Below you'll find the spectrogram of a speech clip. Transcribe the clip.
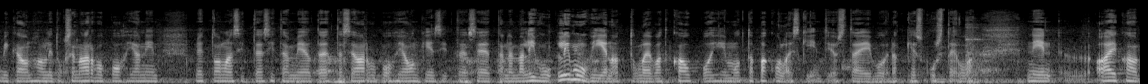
mikä on hallituksen arvopohja, niin nyt ollaan sitten sitä mieltä, että se arvopohja onkin sitten se, että nämä limu, limuviinat tulevat kauppoihin, mutta pakolaiskiintiöstä ei voida keskustella. Niin aika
